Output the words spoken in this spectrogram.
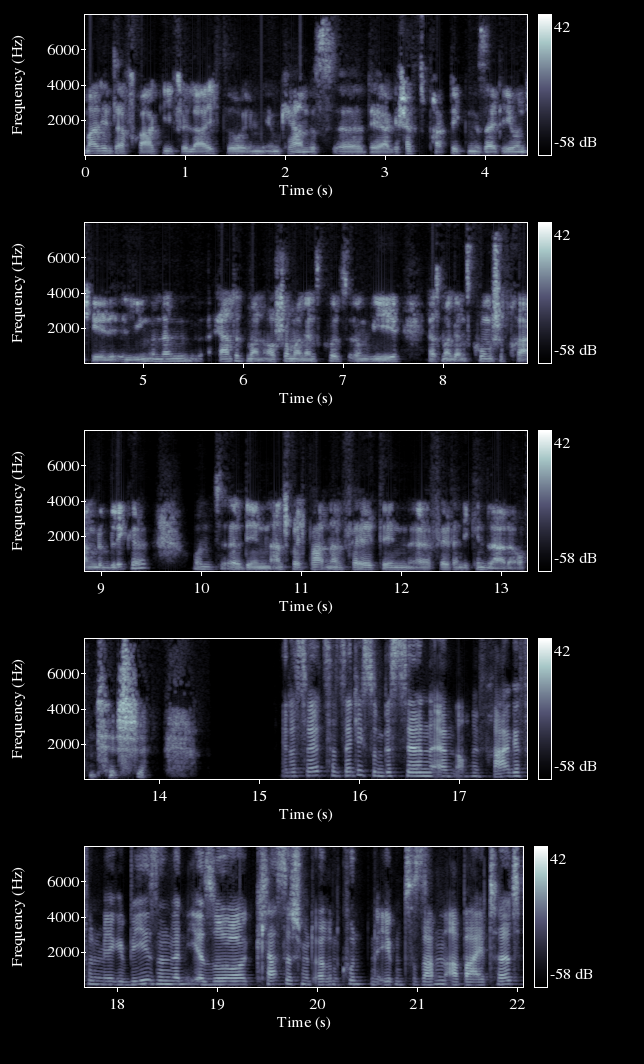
mal hinterfragt, die vielleicht so im, im Kern des der Geschäftspraktiken seit eh und je liegen. Und dann erntet man auch schon mal ganz kurz irgendwie erstmal ganz komische fragende Blicke und äh, den Ansprechpartnern fällt, den äh, fällt dann die Kinnlade auf den Tisch. Ja, das wäre jetzt tatsächlich so ein bisschen ähm, auch eine Frage von mir gewesen, wenn ihr so klassisch mit euren Kunden eben zusammenarbeitet.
